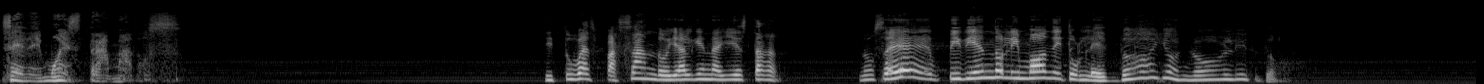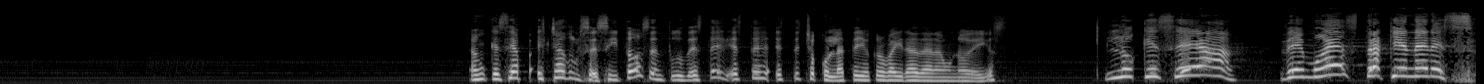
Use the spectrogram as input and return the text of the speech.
Se demuestra, amados. Y tú vas pasando y alguien ahí está, no sé, pidiendo limón y tú le doy o no le doy. Aunque sea echa dulcecitos en tu este este este chocolate yo creo va a ir a dar a uno de ellos. Lo que sea, demuestra quién eres.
